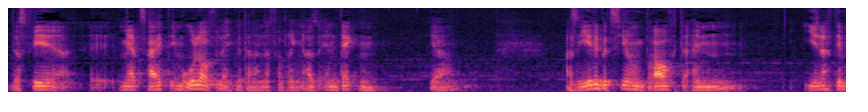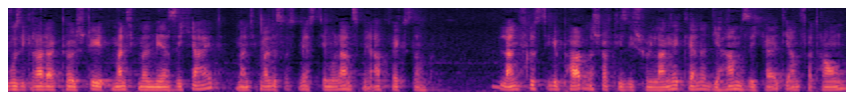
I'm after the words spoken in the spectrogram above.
dass wir äh, mehr Zeit im Urlaub vielleicht miteinander verbringen, also entdecken, ja. Also jede Beziehung braucht einen, je nachdem, wo sie gerade aktuell steht, manchmal mehr Sicherheit, manchmal ist es mehr Stimulanz, mehr Abwechslung. Langfristige Partnerschaft, die sich schon lange kennen, die haben Sicherheit, die haben Vertrauen,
